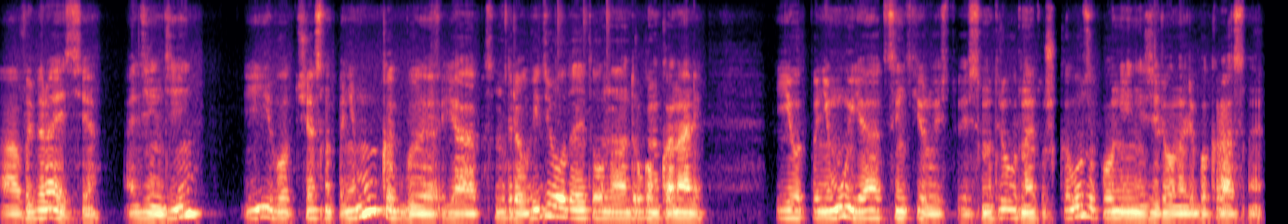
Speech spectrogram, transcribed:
Выбираете один день и вот честно по нему, как бы я посмотрел видео до этого на другом канале, и вот по нему я акцентируюсь. То есть смотрю вот на эту шкалу заполнения зеленая либо красная.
